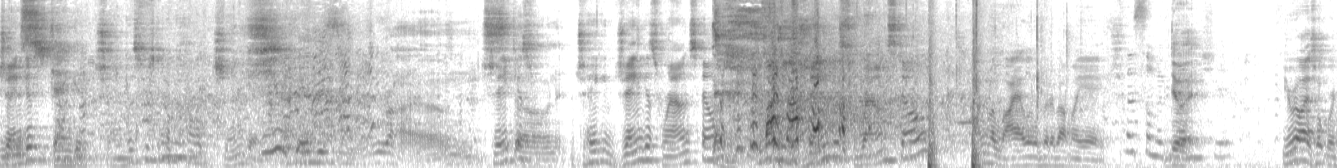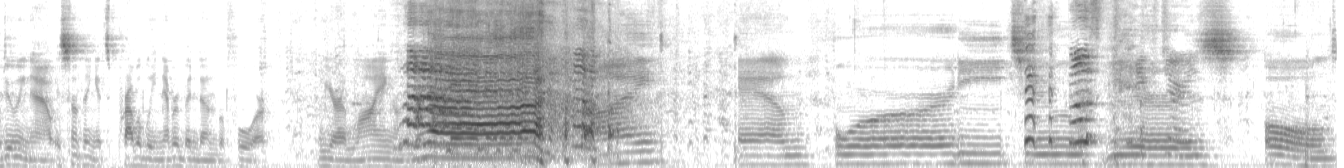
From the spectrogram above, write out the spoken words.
Genghis? Genghis. Genghis? Who's gonna call it Genghis? Genghis Round Genghis, Genghis Roundstone? You Genghis Roundstone? I'm gonna lie a little bit about my age. That's some Do it. shit. You realize what we're doing now is something that's probably never been done before. We are lying on. the I am 42 years old,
